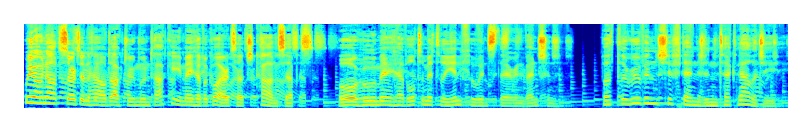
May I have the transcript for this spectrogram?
We are not certain how Dr. Muntaki may have acquired such concepts, or who may have ultimately influenced their invention. But the Reuven shift engine technology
